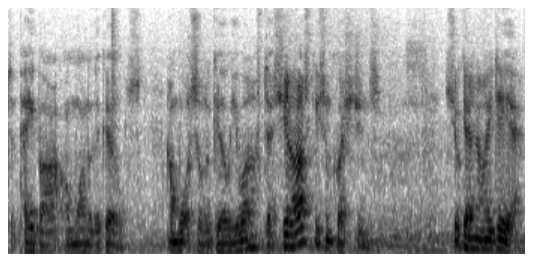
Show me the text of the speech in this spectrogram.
to pay bar on one of the girls and what sort of girl you're after. She'll ask you some questions. She'll get an idea.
